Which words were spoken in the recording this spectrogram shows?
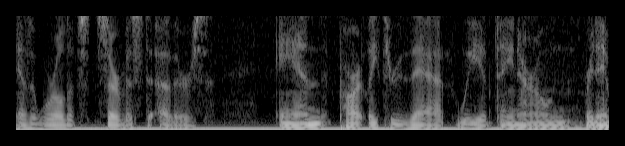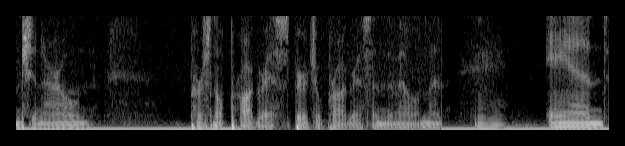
as a world of service to others, and partly through that we obtain our own redemption, our own personal progress, spiritual progress and development. Mm-hmm. And,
